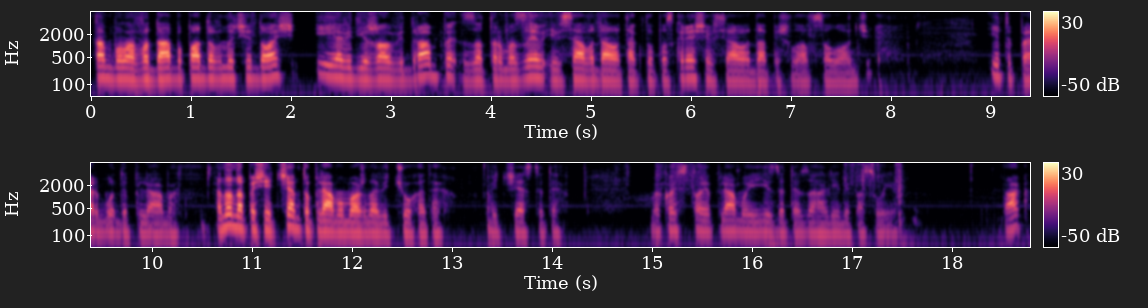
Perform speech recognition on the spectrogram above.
там була вода, бо падав вночі дощ, і я від'їжджав від рампи, затормозив, і вся вода отак тупо з криші, вся вода пішла в салончик. І тепер буде пляма. А ну напишіть, чим ту пляму можна відчухати, відчистити. Якось з тою плямою їздити взагалі не пасує. Так?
